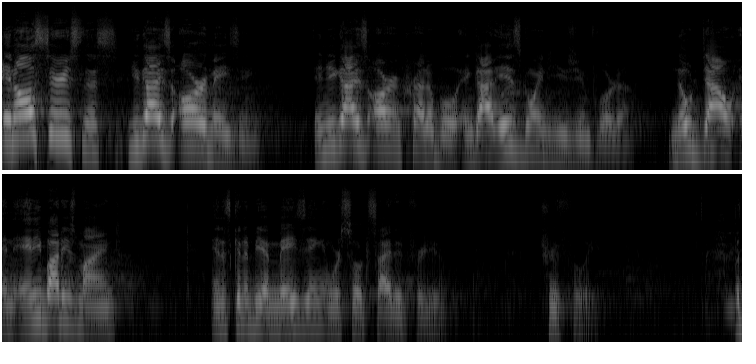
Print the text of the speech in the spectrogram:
in all seriousness, you guys are amazing. And you guys are incredible, and God is going to use you in Florida. No doubt in anybody's mind. And it's going to be amazing, and we're so excited for you, truthfully. But,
